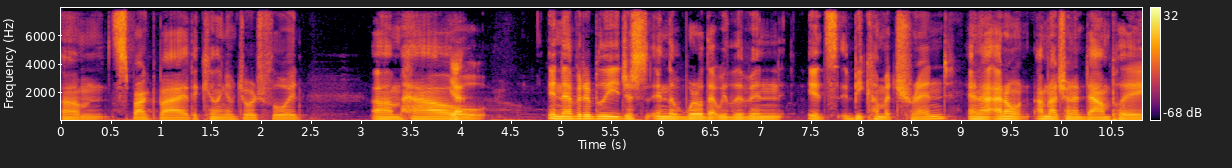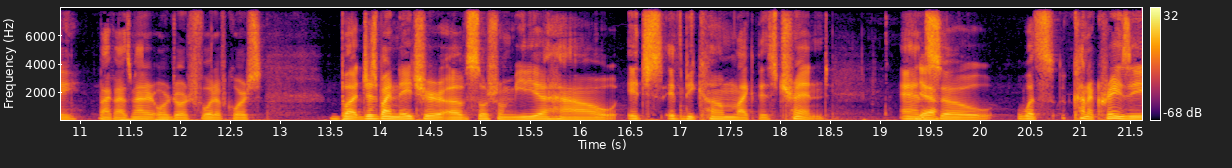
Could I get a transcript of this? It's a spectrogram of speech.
um, sparked by the killing of George Floyd. Um, how inevitably, just in the world that we live in, it's become a trend. And I, I don't, I'm not trying to downplay Black Lives Matter or George Floyd, of course, but just by nature of social media, how it's it's become like this trend. And Yeah. so, what's kind of crazy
